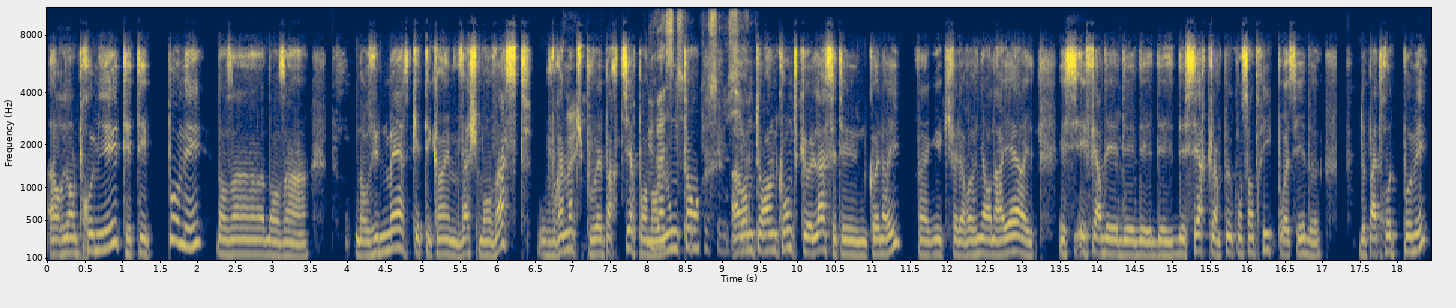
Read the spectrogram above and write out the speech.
Alors que dans le premier, t'étais paumé dans un, dans un, dans une mer qui était quand même vachement vaste, où vraiment Ouais. tu pouvais partir pendant longtemps avant ouais. de te rendre compte que là, c'était une connerie, qu'il fallait revenir en arrière et, et, si- et faire des, des, des, des, des cercles un peu concentriques pour essayer de de pas trop te paumer.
